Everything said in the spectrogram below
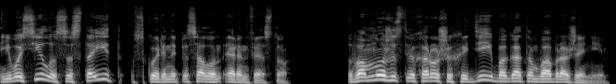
Его сила состоит, вскоре написал он Эренфесту, во множестве хороших идей и богатом воображении.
